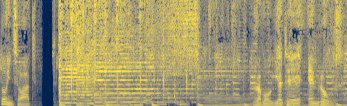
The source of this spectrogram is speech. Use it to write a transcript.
تا این ساعت. روایت امروز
